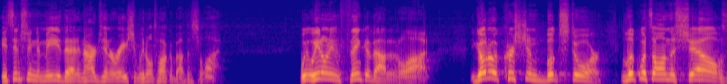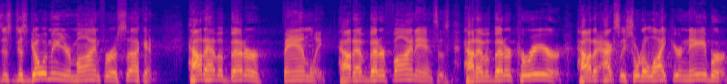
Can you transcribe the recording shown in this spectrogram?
it's interesting to me that in our generation, we don't talk about this a lot. We, we don't even think about it a lot. You go to a Christian bookstore, look what's on the shelves. Just, just go with me in your mind for a second. How to have a better family, how to have better finances, how to have a better career, how to actually sort of like your neighbor,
